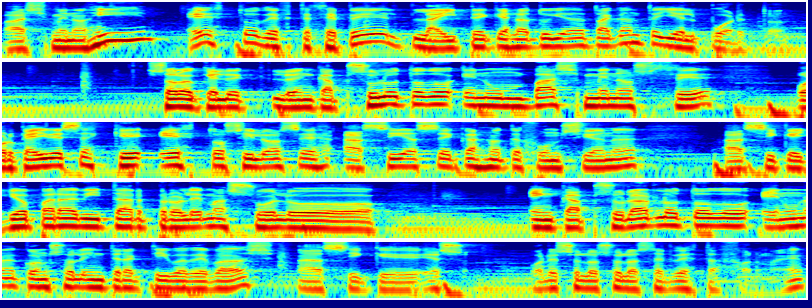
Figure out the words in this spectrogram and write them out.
Bash-i, esto, de FTCP, la IP que es la tuya de atacante y el puerto. Solo que lo, lo encapsulo todo en un bash-c, porque hay veces que esto si lo haces así a secas no te funciona. Así que yo para evitar problemas suelo encapsularlo todo en una consola interactiva de Bash, así que eso, por eso lo suelo hacer de esta forma, ¿eh?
